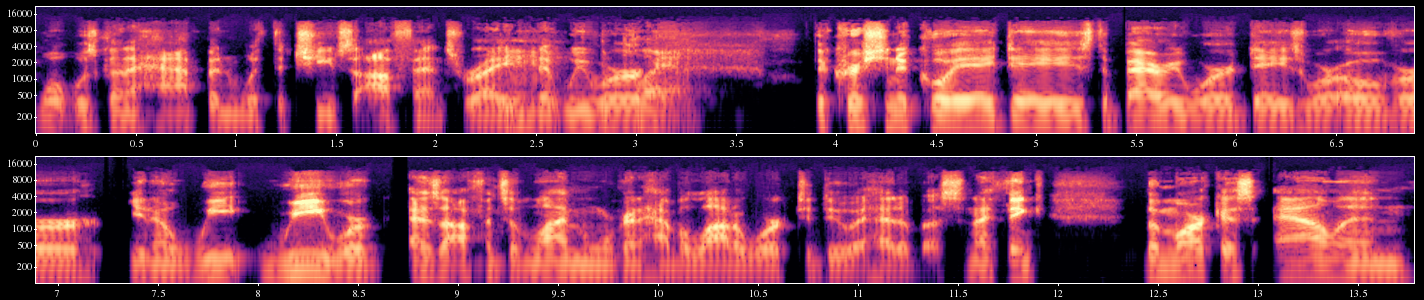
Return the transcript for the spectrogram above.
what was going to happen with the Chiefs' offense, right? Mm-hmm. That we were the, Christian Okoye days, the Barry Word days were over. You know, we we were as offensive linemen, we're going to have a lot of work to do ahead of us, and I think the Marcus Allen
